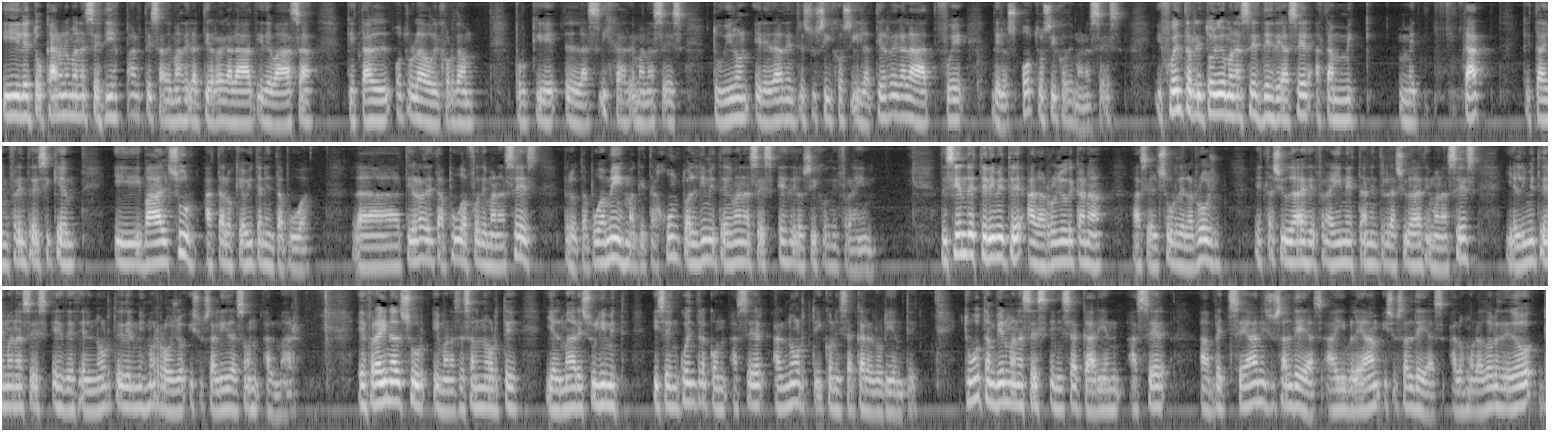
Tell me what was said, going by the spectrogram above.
Y le tocaron a Manasés diez partes, además de la tierra de Galaad y de Baasa, que está al otro lado del Jordán, porque las hijas de Manasés tuvieron heredad entre sus hijos, y la tierra de Galaad fue de los otros hijos de Manasés. Y fue el territorio de Manasés desde Aser hasta Metat, que está enfrente de Siquem, y va al sur hasta los que habitan en Tapúa. La tierra de Tapúa fue de Manasés, pero Tapúa misma, que está junto al límite de Manasés, es de los hijos de Efraín. Desciende este límite al arroyo de Caná, hacia el sur del arroyo. Estas ciudades de Efraín están entre las ciudades de Manasés, y el límite de Manasés es desde el norte del mismo arroyo, y sus salidas son al mar. Efraín al sur y Manasés al norte, y el mar es su límite, y se encuentra con Aser al norte y con Isaacar al oriente. Tuvo también Manasés en Isaacar y en Aser a Betseán y sus aldeas, a Ibleam y sus aldeas, a los moradores de,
